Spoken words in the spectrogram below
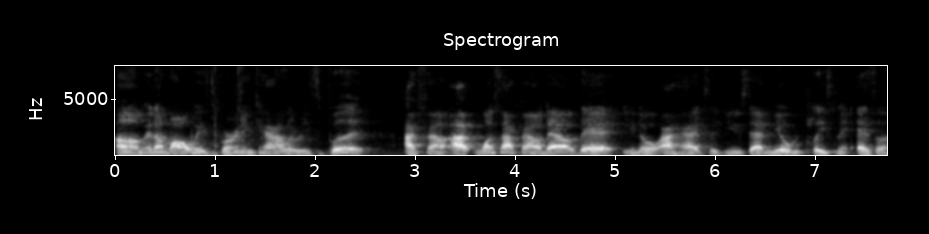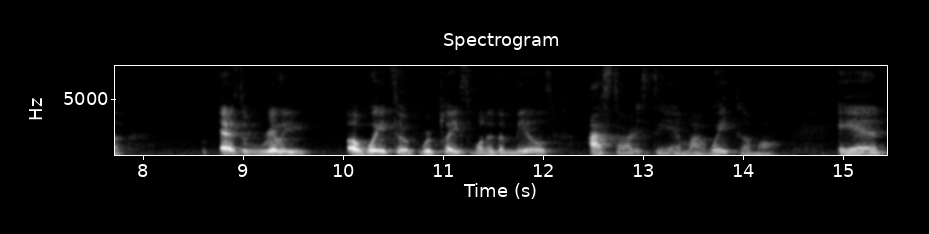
um, and I'm always burning calories, but I found I once I found out that you know I had to use that meal replacement as a as a really a way to replace one of the meals, I started seeing my weight come off. And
